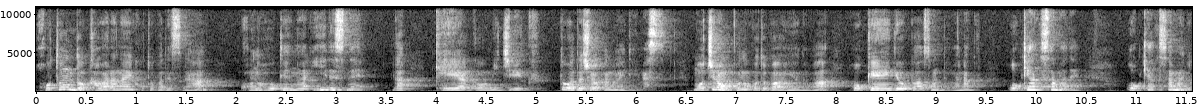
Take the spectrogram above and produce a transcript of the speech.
ほとんど変わらない言葉ですがこの保険がいいですねが契約を導くと私は考えています。もちろんこの言葉を言うのは保険営業パーソンではなくお客様でお客様に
